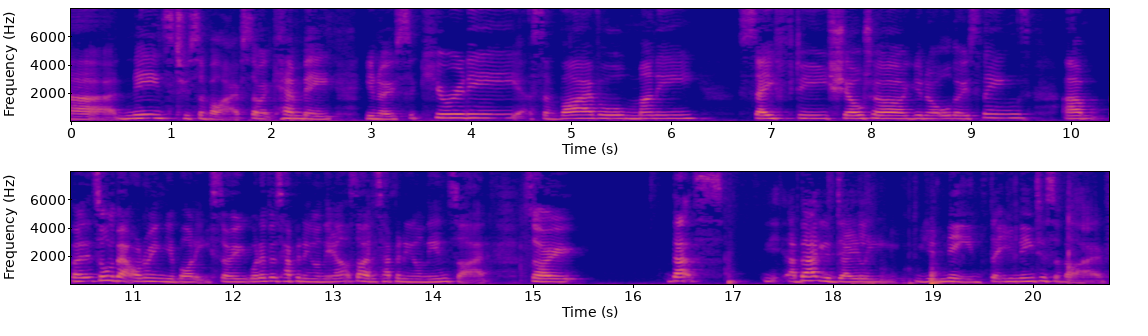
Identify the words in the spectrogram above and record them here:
uh, needs to survive. So it can be, you know, security, survival, money, safety, shelter, you know, all those things. Um, but it's all about honoring your body. So whatever's happening on the outside is happening on the inside. So that's about your daily your needs that you need to survive.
